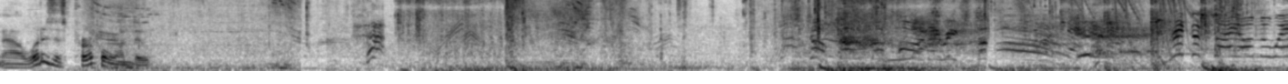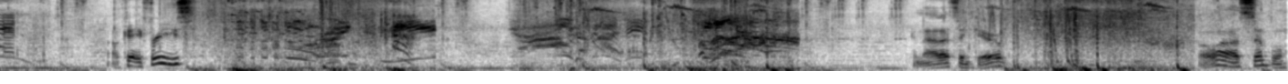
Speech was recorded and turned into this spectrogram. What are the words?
Now, what does this purple one do? Okay, freeze. And now that's taken care of. Wow, that's simple.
